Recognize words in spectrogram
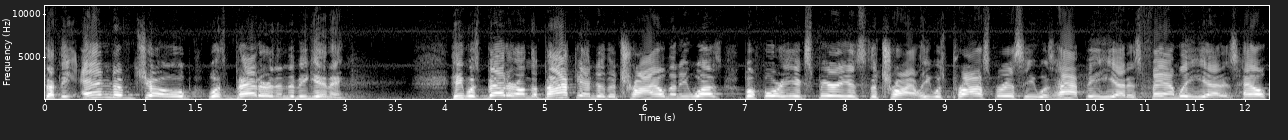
that the end of Job was better than the beginning. He was better on the back end of the trial than he was before he experienced the trial. He was prosperous, he was happy, he had his family, he had his health,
